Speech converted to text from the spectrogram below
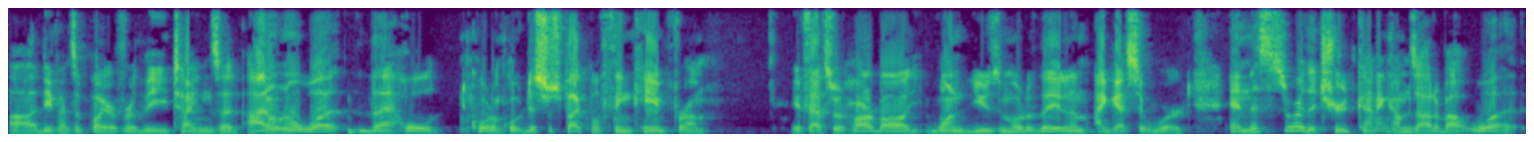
uh, defensive player for the Titans said, I don't know what that whole quote unquote disrespectful thing came from. If that's what Harbaugh wanted to use to motivate him, I guess it worked. And this is where the truth kind of comes out about what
